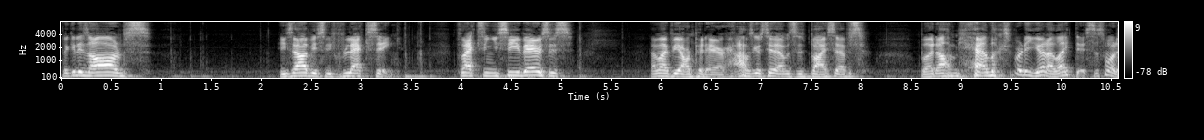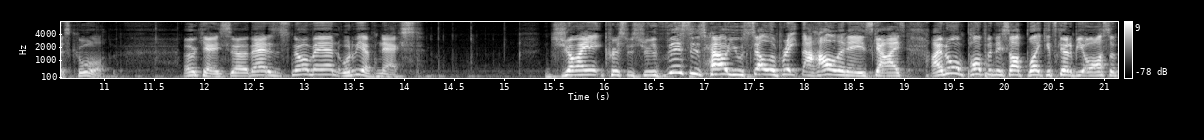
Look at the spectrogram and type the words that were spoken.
Look at his arms. He's obviously flexing. Flexing, you see, there's his... That might be armpit hair. I was gonna say that was his biceps. But, um, yeah, it looks pretty good. I like this. This one is cool. Okay, so that is a snowman. What do we have next? Giant Christmas tree. This is how you celebrate the holidays, guys. I know I'm pumping this up like it's gonna be awesome,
